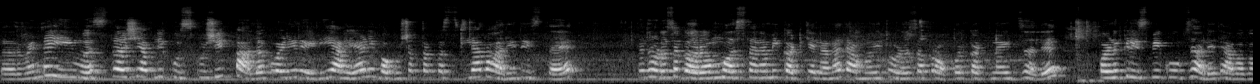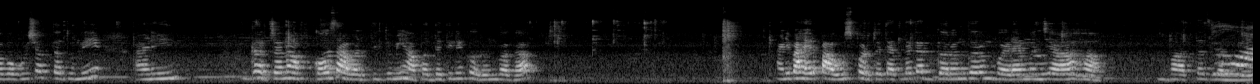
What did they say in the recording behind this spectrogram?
तर मंडई मस्त अशी आपली कुसकुशीत पालकवडी रेडी आहे आणि बघू शकता कसल्या भारी दिसत आहे ते थोडंसं गरम असताना मी कट केलं ना त्यामुळे थोडंसं प्रॉपर कट नाहीत झाले. पण क्रिस्पी खूप झाले त्या बघा बघू शकता तुम्ही. आणि घरच्यांना ऑफकोर्स आवडतील तुम्ही ह्या पद्धतीने करून बघा. आणि बाहेर पाऊस पडतो त्यातल्या त्यात गरम गरम वड्या म्हणजे आहा भातच बनले.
